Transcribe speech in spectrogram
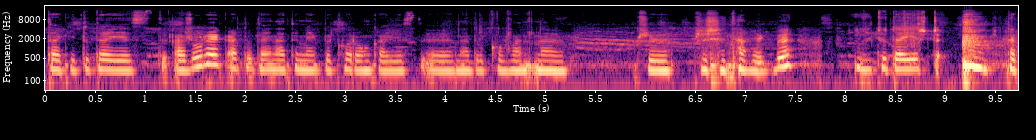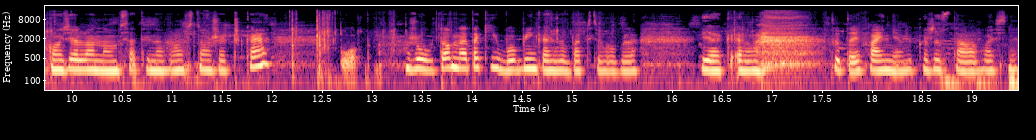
tak i tutaj jest ażurek, a tutaj na tym jakby koronka jest e, nadrukowana przy, przyszyta jakby. I tutaj jeszcze taką zieloną satynową wstążeczkę. Łop, żółtą na takich bobinkach zobaczcie w ogóle jak Ewa tutaj fajnie wykorzystała właśnie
